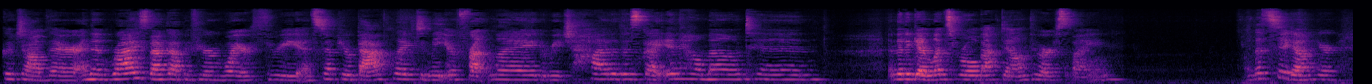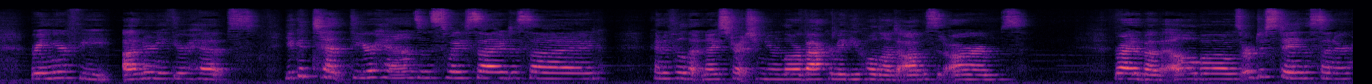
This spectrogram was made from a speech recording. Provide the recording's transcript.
Good job there. And then rise back up if you're in warrior three and step your back leg to meet your front leg. Reach high to the sky. Inhale, mountain. And then again, let's roll back down through our spine. Let's stay down here. Bring your feet underneath your hips. You can tent through your hands and sway side to side. Kind of feel that nice stretch in your lower back, or maybe you hold on to opposite arms. Right above elbows, or just stay in the center.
